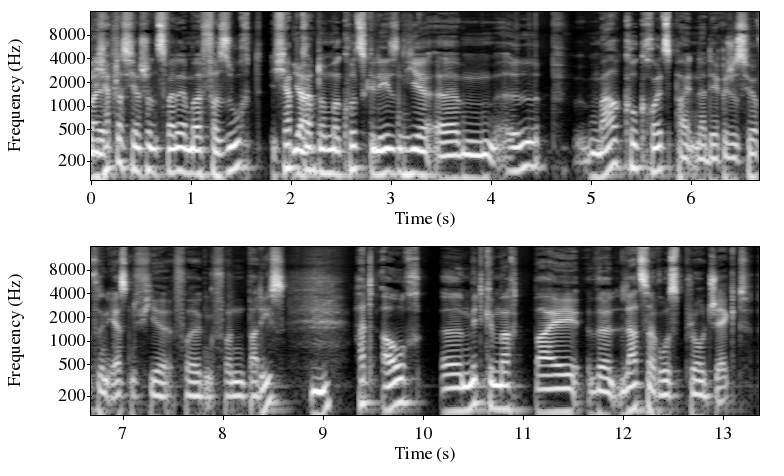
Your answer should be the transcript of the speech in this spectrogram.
Weil- ich habe das ja schon zwei, drei Mal versucht. Ich habe Ja. gerade noch mal kurz gelesen hier, ähm, äh, Marco Kreuzpeintner, der Regisseur von den ersten vier Folgen von Buddies, Mhm. hat auch äh, mitgemacht bei The Lazarus Project,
